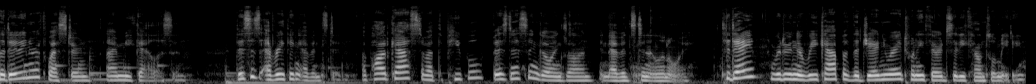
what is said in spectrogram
the Daily Northwestern, I'm Mika Ellison. This is Everything Evanston, a podcast about the people, business, and goings on in Evanston, Illinois. Today, we're doing a recap of the January 23rd City Council meeting.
